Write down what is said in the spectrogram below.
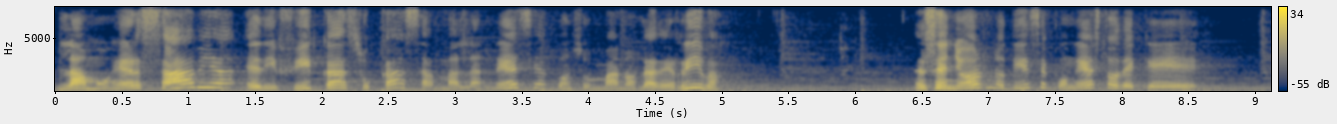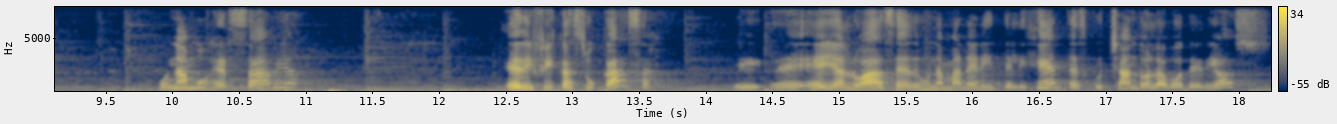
la mujer sabia edifica su casa, mas necia con sus manos la derriba. El Señor nos dice con esto de que una mujer sabia edifica su casa, eh, ella lo hace de una manera inteligente, escuchando la voz de Dios,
